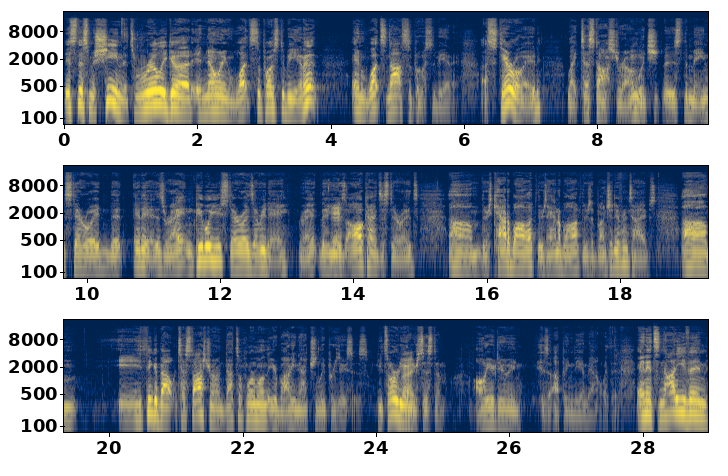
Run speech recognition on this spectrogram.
it's this machine that's really good in knowing what's supposed to be in it and what's not supposed to be in it a steroid like testosterone which is the main steroid that it is right and people use steroids every day right they use all kinds of steroids um, there's catabolic there's anabolic there's a bunch of different types um, you think about testosterone that's a hormone that your body naturally produces it's already in your system all you're doing is upping the amount with it and it's not even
